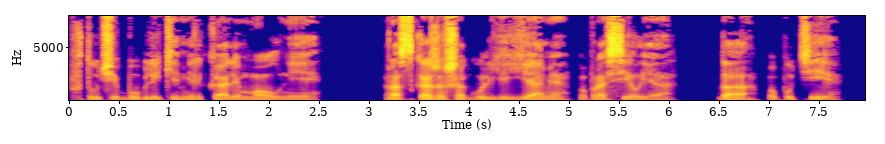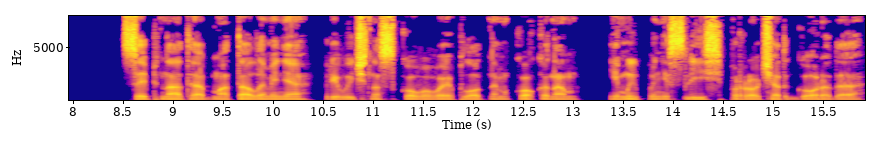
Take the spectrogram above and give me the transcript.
в тучи бублики мелькали молнии. «Расскажешь о гулье яме?» — попросил я. «Да, по пути». Цепь наты обмотала меня, привычно сковывая плотным коконом, и мы понеслись прочь от города.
